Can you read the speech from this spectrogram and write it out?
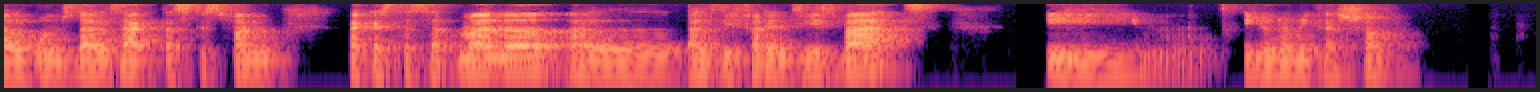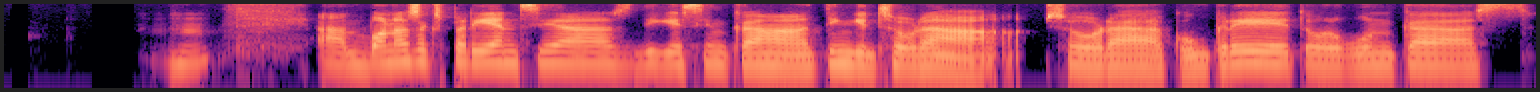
alguns dels actes que es fan aquesta setmana el, els diferents bisbats i, i una mica això. Mm -hmm. uh, bones experiències, diguéssim, que tinguin sobre, sobre concret o algun cas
